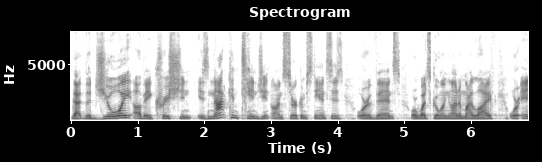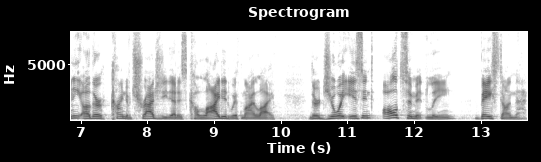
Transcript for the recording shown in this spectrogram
that the joy of a Christian is not contingent on circumstances or events or what's going on in my life or any other kind of tragedy that has collided with my life. Their joy isn't ultimately based on that.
